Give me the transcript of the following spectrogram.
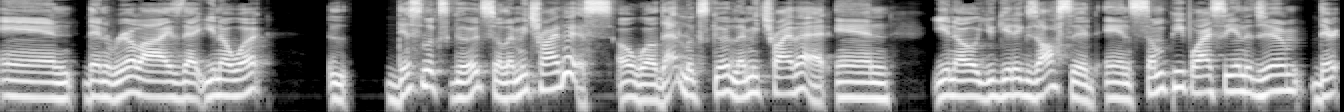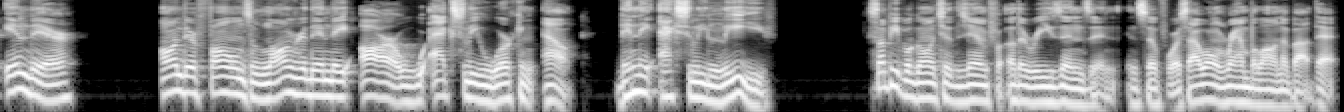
and then realize that, you know what? This looks good. So let me try this. Oh, well, that looks good. Let me try that. And, you know, you get exhausted. And some people I see in the gym, they're in there on their phones longer than they are actually working out. Then they actually leave. Some people go into the gym for other reasons and, and so forth. So I won't ramble on about that.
